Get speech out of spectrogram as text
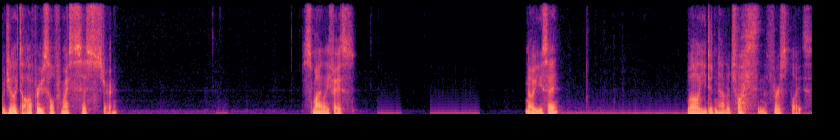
Would you like to offer yourself for my sister? Smiley face. No, you say? Well, you didn't have a choice in the first place.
